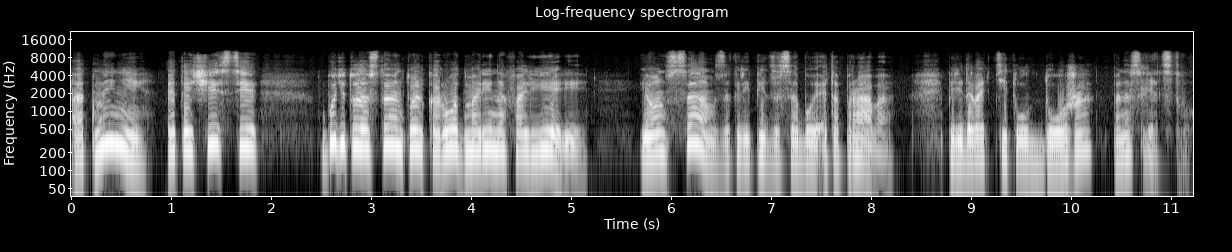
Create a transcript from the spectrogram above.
Отныне этой чести будет удостоен только род Марина Фольери, и он сам закрепит за собой это право передавать титул Дожа по наследству.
